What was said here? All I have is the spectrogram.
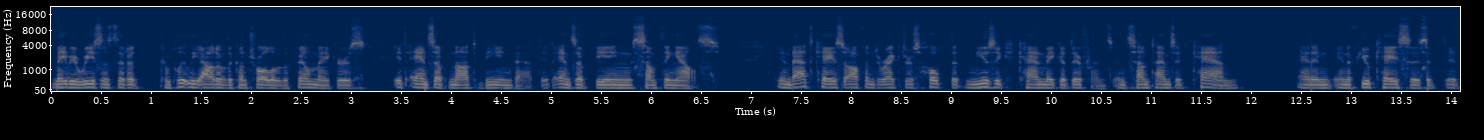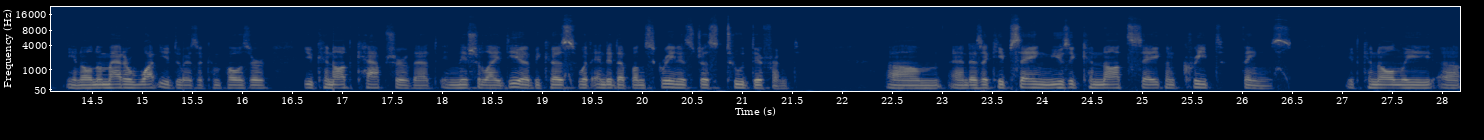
maybe reasons that are completely out of the control of the filmmakers, it ends up not being that. It ends up being something else. In that case, often directors hope that music can make a difference, and sometimes it can. And in, in a few cases, it, it, you know, no matter what you do as a composer, you cannot capture that initial idea because what ended up on screen is just too different. Um, and as I keep saying, music cannot say concrete things it can only uh,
